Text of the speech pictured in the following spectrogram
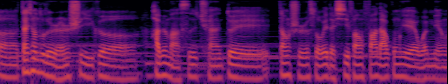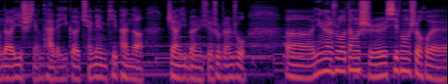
呃，单向度的人是一个哈贝马斯全对当时所谓的西方发达工业文明的意识形态的一个全面批判的这样一本学术专著。呃，应该说当时西方社会，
